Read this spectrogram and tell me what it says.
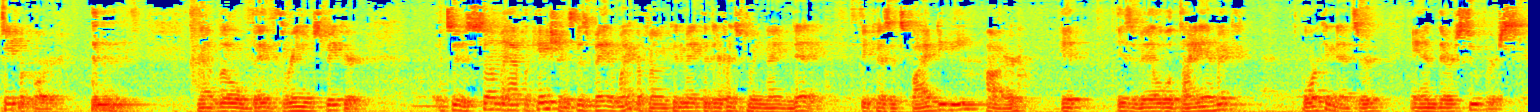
tape recorder, that little big three inch speaker. To some applications, this beta microphone can make the difference between night and day because it's 5 dB hotter, it is available dynamic or condenser, and they're supers.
